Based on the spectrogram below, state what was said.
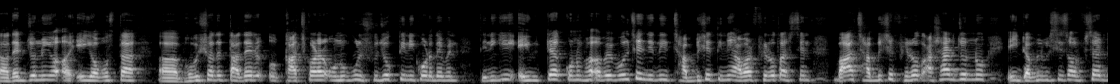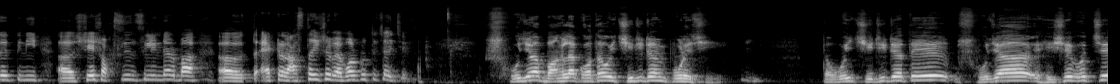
তাদের জন্যই এই অবস্থা ভবিষ্যতে তাদের কাজ করার অনুকূল সুযোগ তিনি করে দেবেন। তিনি কি এইটা কোনোভাবে বলছেন যে তিনি ছাব্বিশে তিনি আবার ফেরত আসছেন? বা ছাব্বিশে ফেরত আসার জন্য এই ডাব্লিউবিসিএস অফিসারদের তিনি শেষ অক্সিজেন সিলিন্ডার বা একটা রাস্তা হিসেবে ব্যবহার করতে চাইছেন? সোজা বাংলা কথা ওই চিঠিটা আমি পড়েছি। তো ওই চিঠিটাতে সোজা হিসেব হচ্ছে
